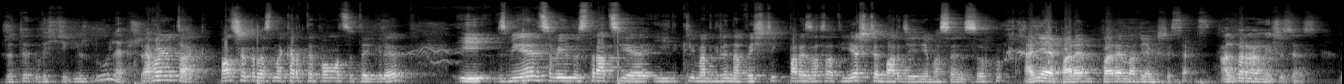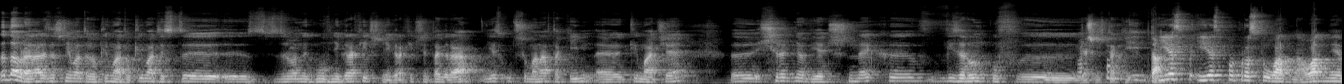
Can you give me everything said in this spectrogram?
że te wyścigi już były Ja lepsze. powiem tak, patrzę teraz na kartę pomocy tej gry i zmieniając sobie ilustrację i klimat gry na wyścig, parę zasad jeszcze bardziej nie ma sensu. A nie, parę, parę ma większy sens. Ale parę ma większy sens. No dobra, no ale zaczniemy od tego klimatu. Klimat jest y, y, zrobiony głównie graficznie. Graficznie ta gra jest utrzymana w takim e, klimacie średniowiecznych y, wizerunków y, jakichś Znaczy, takich... i- tak. i jest, jest po prostu ładna, ładnie,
